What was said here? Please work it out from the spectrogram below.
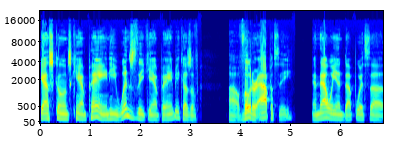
Gascon's campaign. He wins the campaign because of uh, voter apathy, and now we end up with uh,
